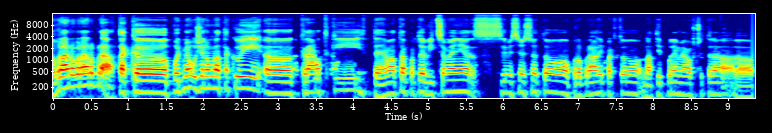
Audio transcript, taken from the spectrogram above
Dobrá, dobrá, dobrá. Tak uh, pojďme už jenom na takový uh, krátký témata, protože víceméně si myslím, že jsme to probrali, pak to natypujeme, já už to teda uh,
